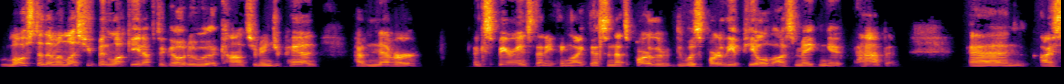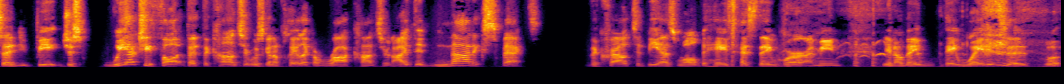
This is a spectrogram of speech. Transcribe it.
most of them, unless you've been lucky enough to go to a concert in Japan, have never experienced anything like this. And that's part of the, was part of the appeal of us making it happen. And I said, be just, we actually thought that the concert was going to play like a rock concert. I did not expect the crowd to be as well behaved as they were. I mean, you know, they, they waited to,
